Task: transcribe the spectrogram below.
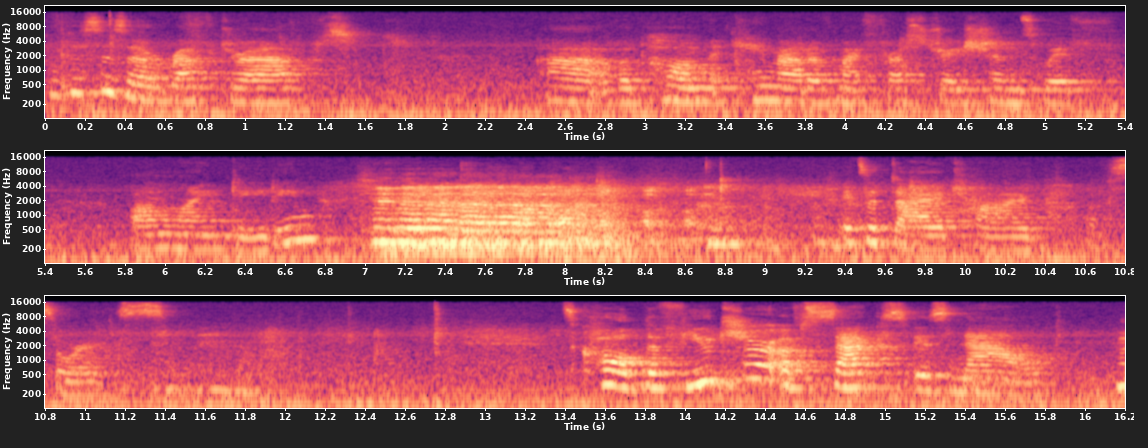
So this is a rough draft uh, of a poem that came out of my frustrations with online dating. it's a diatribe of sorts. Called The Future of Sex is Now.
